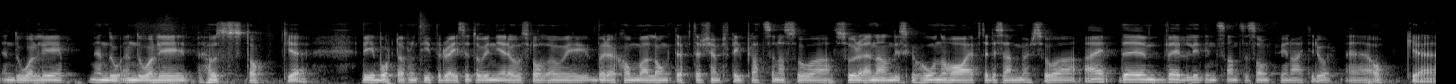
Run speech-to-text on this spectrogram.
En dålig, en, då, en dålig höst och eh, vi är borta från titelracet och vi är nere och, slår, och vi börjar komma långt efter Champions League-platserna så, så är det en annan diskussion att ha efter december. Så eh, nej, det är en väldigt intressant säsong för United i år. Eh, Och eh,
